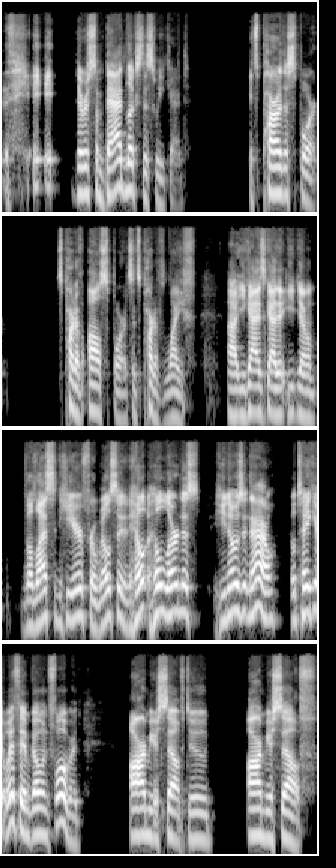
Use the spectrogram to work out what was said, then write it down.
It, it, there were some bad looks this weekend. It's part of the sport. It's part of all sports. It's part of life. Uh, you guys got to you know the lesson here for Wilson, and he'll he'll learn this. He knows it now. He'll take it with him going forward. Arm yourself, dude. Arm yourself.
